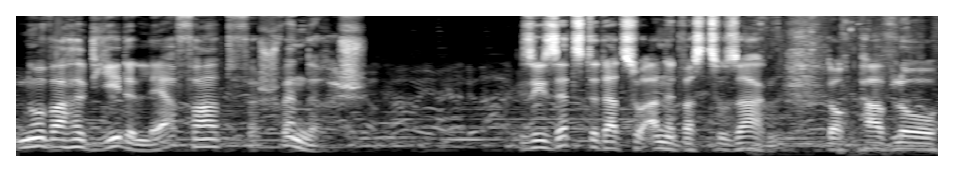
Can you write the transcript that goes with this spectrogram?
nur war halt jede Leerfahrt verschwenderisch. Sie setzte dazu an, etwas zu sagen, doch Pavlo,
